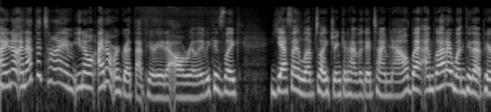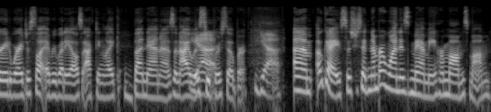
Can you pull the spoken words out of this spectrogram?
I know. And at the time, you know, I don't regret that period at all, really, because like. Yes, I love to like drink and have a good time now, but I'm glad I went through that period where I just saw everybody else acting like bananas and I was Yeah. super sober. yeah, Um, okay, so she said number one is Mammy, her mom's mom.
